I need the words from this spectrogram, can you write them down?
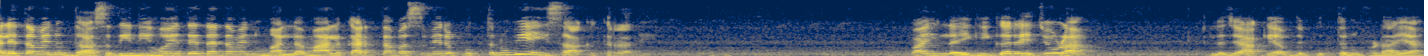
ਹਲੇ ਤਾਂ ਮੈਨੂੰ ਦੱਸਦੀ ਨਹੀਂ ਹੋਏ ਤੇ ਤੈਂ ਤਾਂ ਮੈਨੂੰ ਮਾਲਾ ਮਾਲ ਕਰਤਾ, ਬਸ ਮੇਰੇ ਪੁੱਤ ਨੂੰ ਵੀ ਇਹੀ ਸਾਕ ਕਰਾ ਦੇ। ਭਾਈ ਲੈ ਗਈ ਘਰੇ ਝੋਲਾ, ਲਿਜਾ ਕੇ ਆਪਦੇ ਪੁੱਤ ਨੂੰ ਫੜਾਇਆ।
